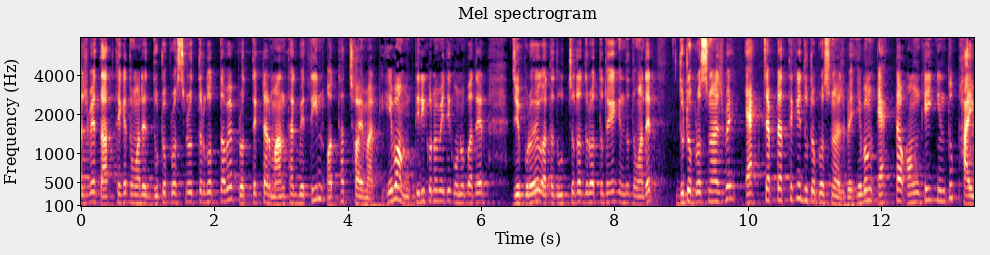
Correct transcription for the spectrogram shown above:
আসবে, তার থেকে তোমাদের দুটো প্রশ্নের উত্তর করতে হবে, প্রত্যেকটার মান থাকবে তিন, অর্থাৎ ছয় মার্ক এবং ত্রিকোণমিতিক অনুপাতের যে প্রয়োগ, অর্থাৎ উচ্চতা দূরত্ব থেকে কিন্তু তোমাদের দুটো প্রশ্ন আসবে, এক চ্যাপ্টার থেকেই দুটো প্রশ্ন আসবে, এবং একটা অঙ্কেই কিন্তু ফাইভ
